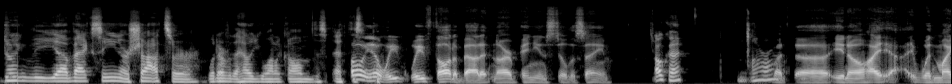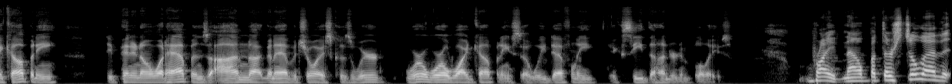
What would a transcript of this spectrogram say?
doing the uh, vaccine or shots or whatever the hell you want to call them. This, at this Oh yeah, point? we we've thought about it, and our opinion's still the same. okay. All right. But uh, you know, I, I with my company, depending on what happens, I'm not going to have a choice because we're we're a worldwide company, so we definitely exceed the hundred employees. Right now, but there's still that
